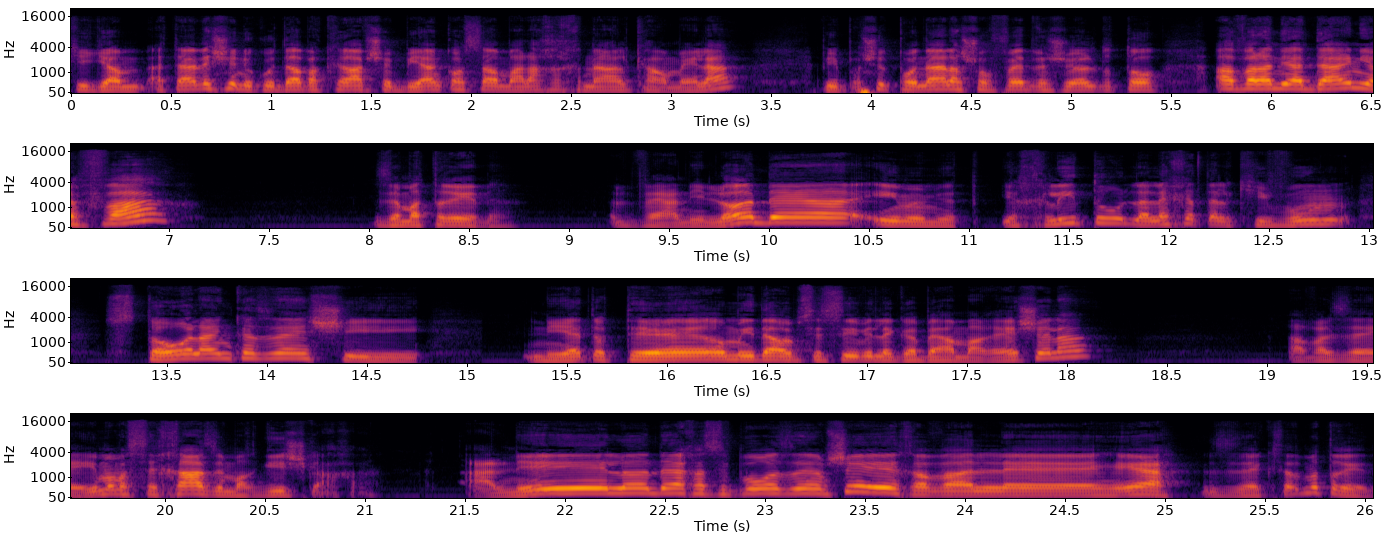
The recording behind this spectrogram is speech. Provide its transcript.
כי גם הייתה איזושהי נקודה בקרב שביאנקה עושה מהלך הכנעה על כרמלה, והיא פשוט פונה אל השופט ושואלת אותו, אבל אני עדיין יפה? זה מטריד. ואני לא יודע אם הם יחליטו ללכת על כיוון storyline כזה, שהיא נהיית יותר מדי אובססיבית לגבי המראה שלה, אבל זה, עם המסכה זה מרגיש ככה. אני לא יודע איך הסיפור הזה ימשיך, אבל uh, yeah, זה קצת מטריד.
